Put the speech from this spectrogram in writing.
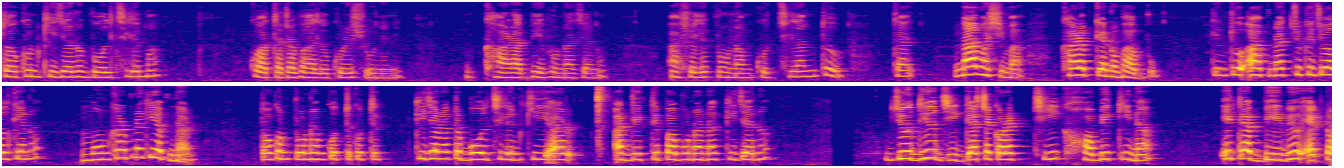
তখন কি যেন বলছিলে মা? কথাটা ভালো করে শুনিনি। খারাপ ভেবো না যেন। আসলে প্রণাম করছিলাম তো, তাই না মাসিমা, খারাপ কেন ভাববো? কিন্তু আপনার চোখে জল কেন? মন খারাপ নাকি আপনার? তখন প্রণাম করতে করতে কি যেন একটা বলছিলেন, কি আর আর দেখতে পাবো না না কি যেন? যদিও জিজ্ঞাসা করা ঠিক হবে কি না, এটা ভেবেও একটা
